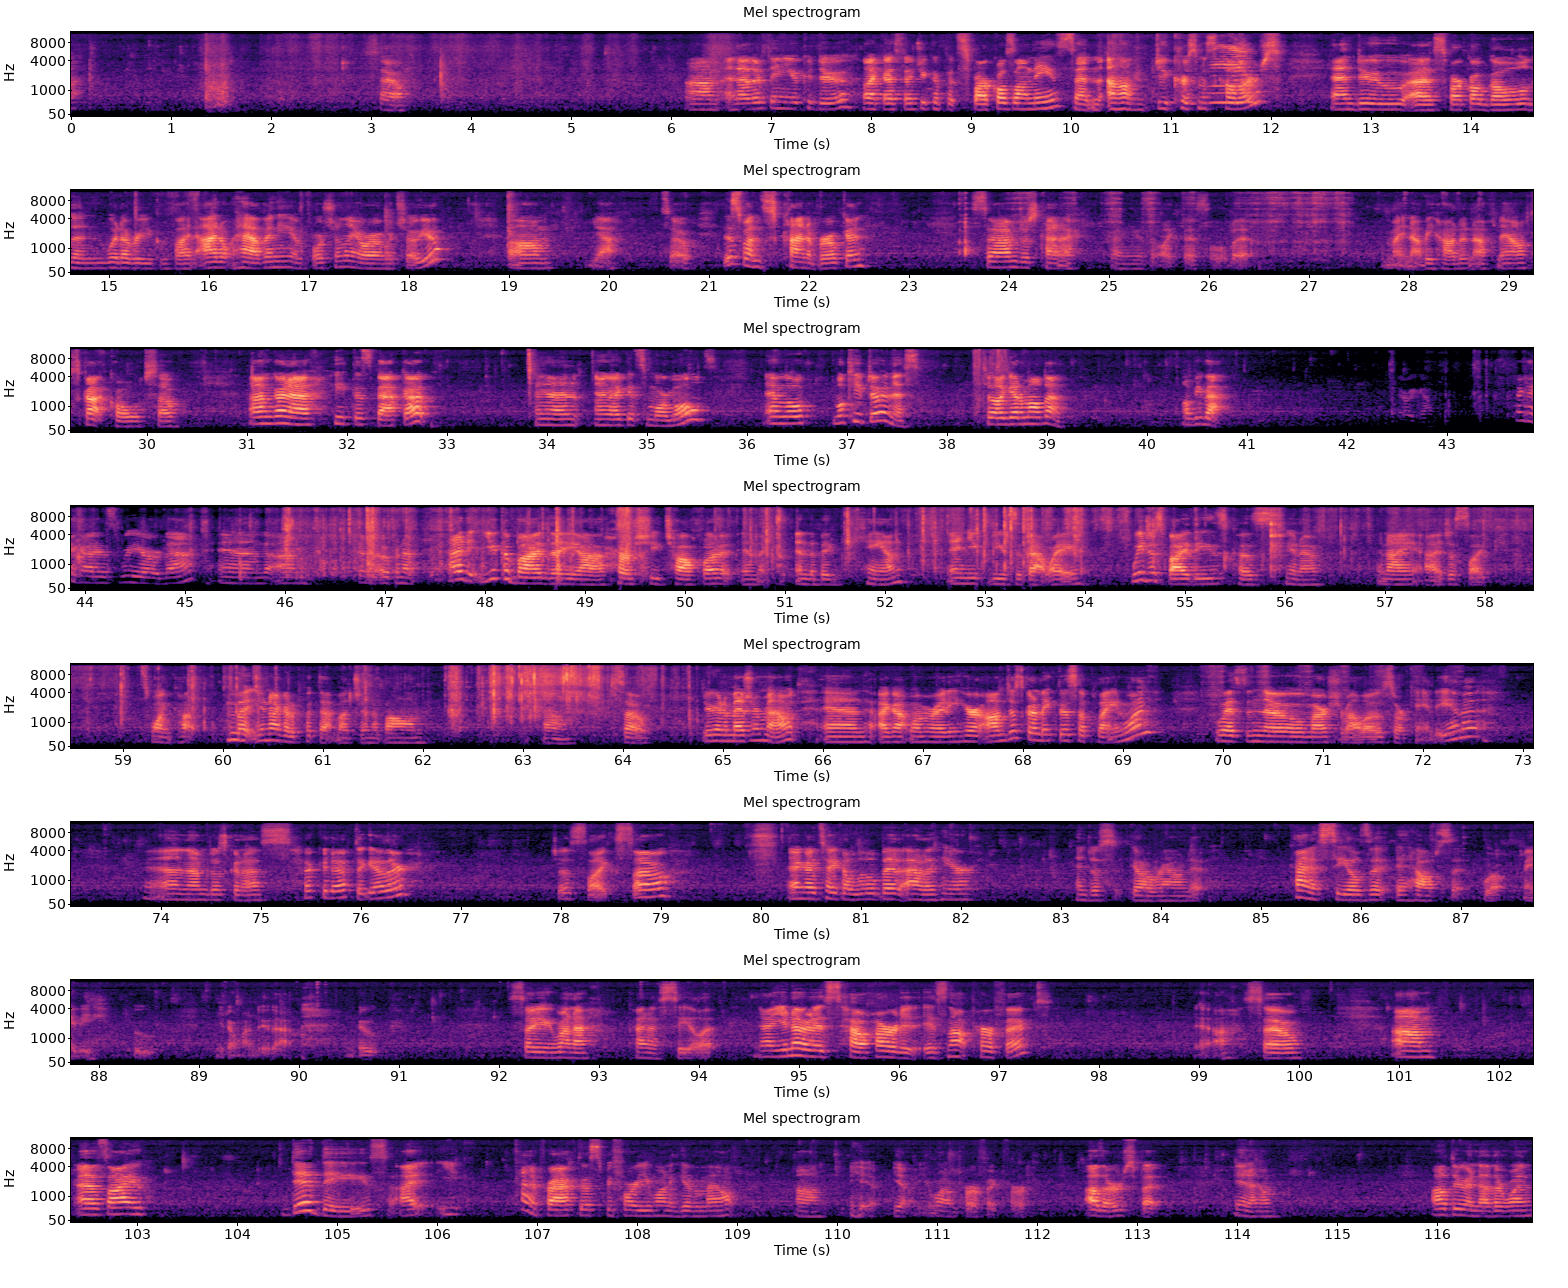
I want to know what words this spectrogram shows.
So, um, another thing you could do, like I said, you could put sparkles on these and um, do Christmas colors and do uh, sparkle gold and whatever you can find. I don't have any, unfortunately, or I would show you. Um, yeah, so this one's kind of broken. So I'm just kind of going to use it like this a little bit. It might not be hot enough now. It's got cold, so I'm going to heat this back up. And I'm going to get some more molds. And we'll, we'll keep doing this until I get them all done. I'll be back. There we go. Okay guys, we are back and I'm going to open up. I did, you could buy the uh, Hershey chocolate in the in the big can and you could use it that way. We just buy these because, you know, and I, I just like, it's one cup. But you're not going to put that much in a bomb. Um, so, you're going to measure them out and I got one ready here. I'm just going to make this a plain one with no marshmallows or candy in it. And I'm just going to hook it up together, just like so. And I'm going to take a little bit out of here and just go around it. Kind of seals it, it helps it, well, maybe, ooh, you don't want to do that, nope. So you want to kind of seal it. Now you notice how hard it, it's not perfect. Yeah, so, um, as I did these, I you kind of practice before you want to give them out. Um, yeah, yeah, you want them perfect for others, but you know, I'll do another one.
